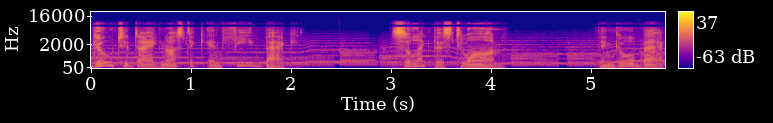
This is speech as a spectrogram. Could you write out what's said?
Go to diagnostic and feedback. Select this to on. Then go back.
